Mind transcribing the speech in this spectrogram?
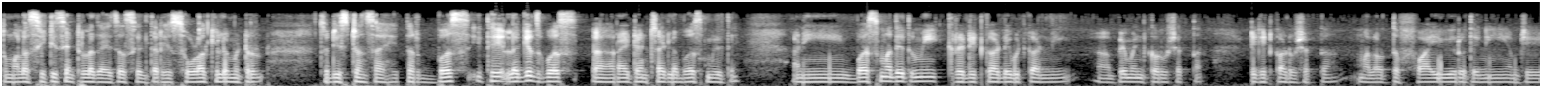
तुम्हाला सिटी सेंटरला जायचं असेल तर हे सोळा किलोमीटरचं डिस्टन्स आहे. तर बस इथे लगेच बस राईट हँड साईडला बस मिळते. आणि बसमध्ये तुम्ही क्रेडिट कार्ड डेबिट कार्डनी पेमेंट करू शकता तिकीट काढू शकता. मला वाटतं फाईव्ह युरो त्यांनी आमचे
